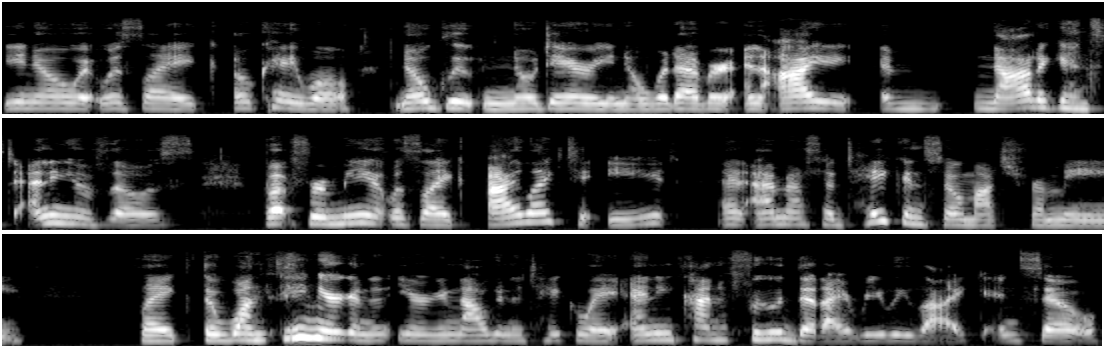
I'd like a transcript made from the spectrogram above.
you know it was like okay well no gluten no dairy no whatever. And i am not against any of those. But for me it was like i like to eat and ms had taken so much from me. Like the one thing you're gonna you're now gonna take away any kind of food that i really like. And so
